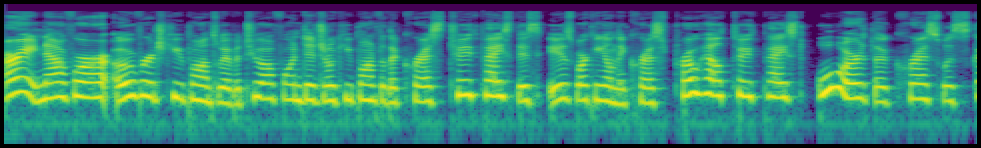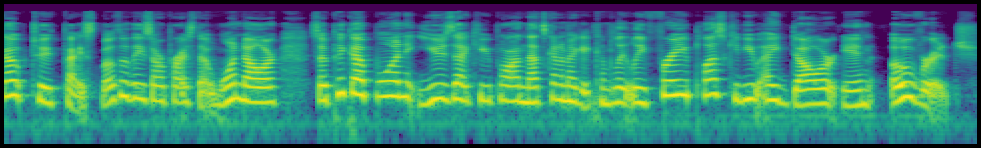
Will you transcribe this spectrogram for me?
All right, now for our overage coupons, we have a 2 off 1 digital coupon for the Crest toothpaste. This is working on the Crest Pro Health toothpaste or the Crest with Scope toothpaste. Both of these are priced at $1. So pick up one, use that coupon. That's going to make it completely free, plus give you a dollar in overage.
